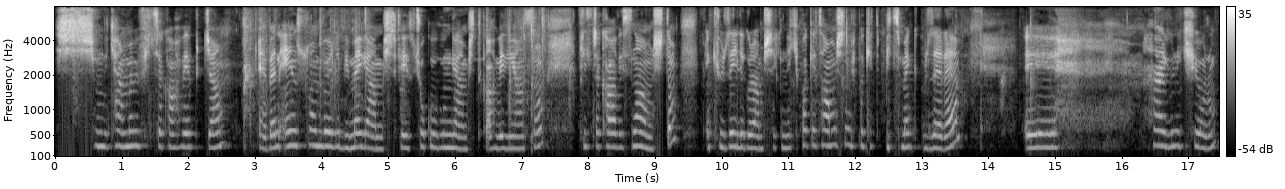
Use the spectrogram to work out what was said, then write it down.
Şimdi kendime bir filtre kahve yapacağım. E, ben en son böyle BİM'e gelmişti. Fiyatı çok uygun gelmişti kahve dünyasının. Filtre kahvesini almıştım. 250 gram şeklindeki paket almıştım. Bir paket bitmek üzere. E, her gün içiyorum.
